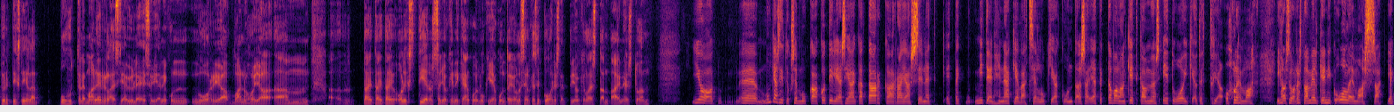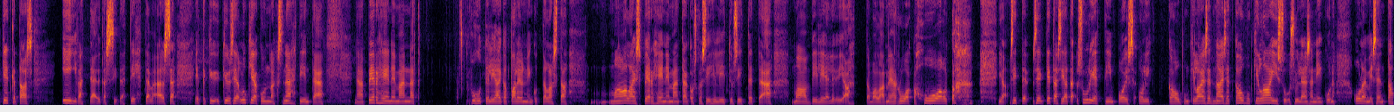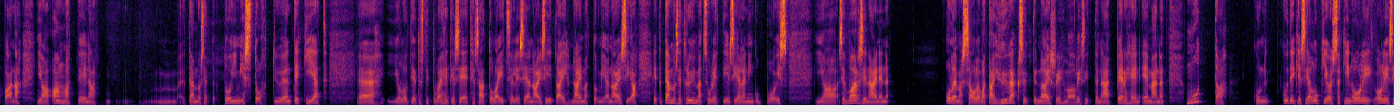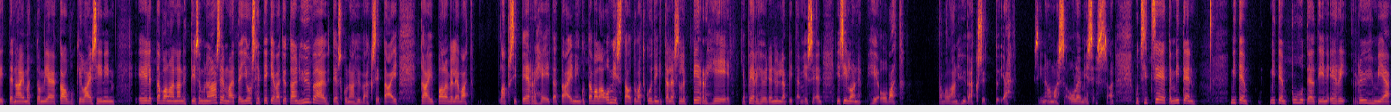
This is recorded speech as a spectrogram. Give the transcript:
pyrittiinkö niillä puhuttelemaan erilaisia yleisöjä, niin kuin nuoria, vanhoja, äm, tai, tai, tai oliko tiedossa jokin ikään kuin lukijakunta, jolle selkeästi kohdistettiin jonkinlaista aineistoa? Joo, mun käsityksen mukaan kotiliasi aika tarkkaan rajas sen, että, että miten he näkevät sen lukijakuntansa ja että tavallaan ketkä on myös etuoikeutettuja olemaan ihan suorastaan melkein niin kuin olemassa ja ketkä taas eivät täytä sitä tehtäväänsä. Että ky- kyllä siellä lukijakunnaksi nähtiin tämä, nämä perheenemännät, puhutteli aika paljon niin kuin tällaista maalaisperheen emäntää, koska siihen liittyy sitten tämä maanviljely ja tavallaan meidän ruokahuolto. Ja sitten se, ketä sieltä suljettiin pois, oli kaupunkilaiset naiset, kaupunkilaisuus yleensä niin kuin olemisen tapana ja ammatteina mm, tämmöiset toimistotyöntekijät, jolloin tietysti tulee heti se, että he saattavat olla itsellisiä naisia tai naimattomia naisia. Että tämmöiset ryhmät suljettiin siellä niin kuin pois. Ja se varsinainen olemassa oleva tai hyväksytty naisryhmä oli sitten nämä perheen emännät. Mutta kun kuitenkin siellä lukioissakin oli, oli sitten naimattomia ja kaupunkilaisia, niin heille tavallaan annettiin semmoinen asema, että jos he tekevät jotain hyvää yhteiskunnan hyväksi tai, tai palvelevat lapsiperheitä tai niin kuin tavallaan omistautuvat kuitenkin tällaiselle perheen ja perheiden ylläpitämiseen, niin silloin he ovat tavallaan hyväksyttyjä siinä omassa olemisessaan. Mutta sitten se, että miten, miten miten puhuteltiin eri ryhmiä,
